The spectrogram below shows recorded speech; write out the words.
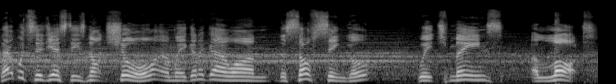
that would suggest he's not sure, and we're going to go on the soft signal, which means a lot.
